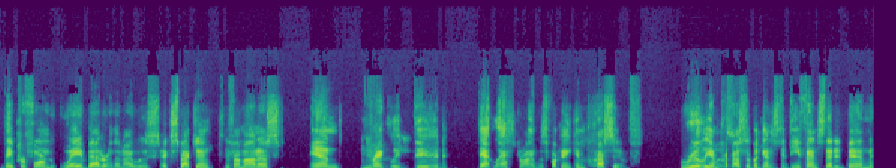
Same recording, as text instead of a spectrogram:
they performed way better than I was expecting, if I'm honest. And Yeah. frankly, did that last drive was fucking impressive. Really Yeah, impressive against a defense that had been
